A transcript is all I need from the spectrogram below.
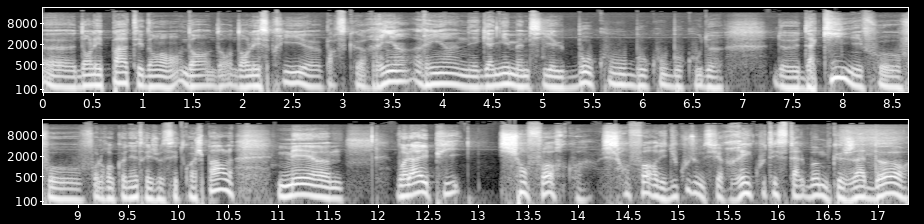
euh, dans les pattes et dans, dans, dans, l'esprit euh, parce que rien, rien n'est gagné même s'il y a eu beaucoup, beaucoup, beaucoup de, de- d'acquis, il faut, faut, faut le reconnaître et je sais de quoi je parle. Mais euh, voilà, et puis chant fort, quoi. Chant fort. Et du coup, je me suis réécouté cet album que j'adore.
